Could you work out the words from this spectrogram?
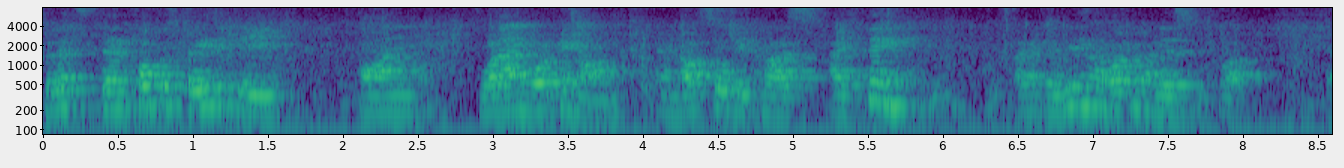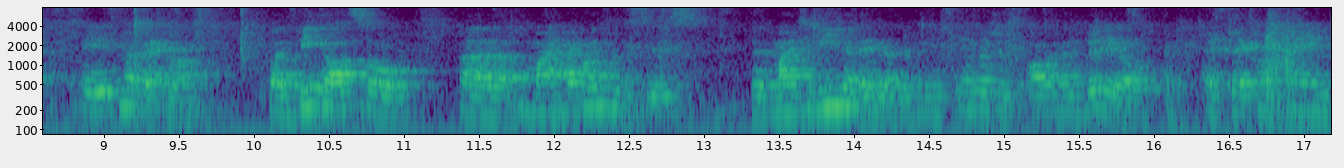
so let's then focus basically on what I'm working on, and also because I think I mean, the reason I'm working on this, is well, A, it's my background, but B, also, uh, my hypothesis is that multimedia data, that means images, audio, and video, as they contain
